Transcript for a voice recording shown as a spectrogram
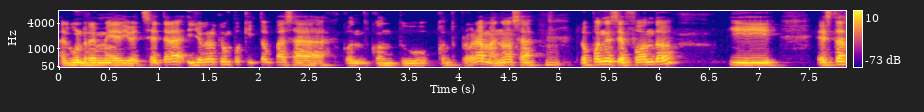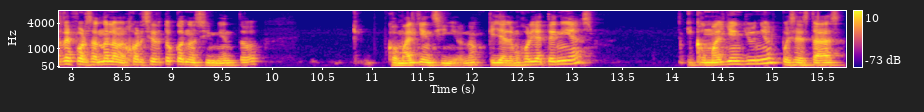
algún remedio, etcétera, y yo creo que un poquito pasa con, con, tu, con tu programa, ¿no? O sea, lo pones de fondo y estás reforzando a lo mejor cierto conocimiento como alguien senior, ¿no? Que ya a lo mejor ya tenías y como alguien junior, pues estás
